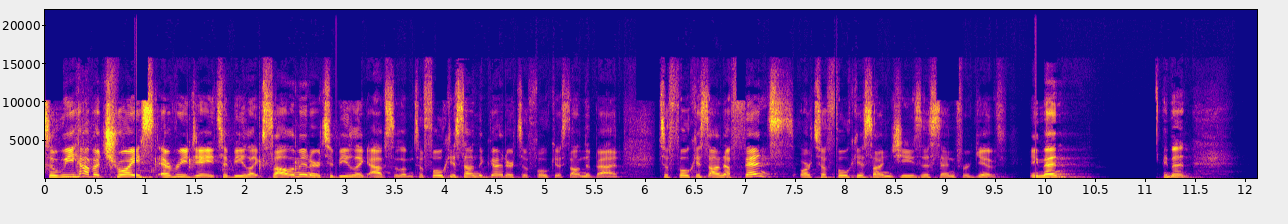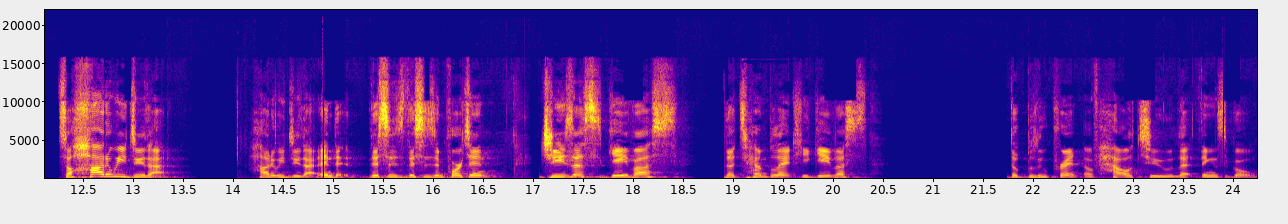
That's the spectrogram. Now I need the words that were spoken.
So we have a choice every day to be like Solomon or to be like Absalom, to focus on the good or to focus on the bad, to focus on offense or to focus on Jesus and forgive. Amen? Amen. So, how do we do that? How do we do that? And th- this, is, this is important. Jesus gave us the template, He gave us the blueprint of how to let things go.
